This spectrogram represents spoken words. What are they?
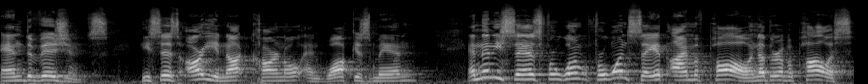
and divisions. He says, Are ye not carnal and walk as men? And then he says, For one, for one saith, I'm of Paul, another of Apollos.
